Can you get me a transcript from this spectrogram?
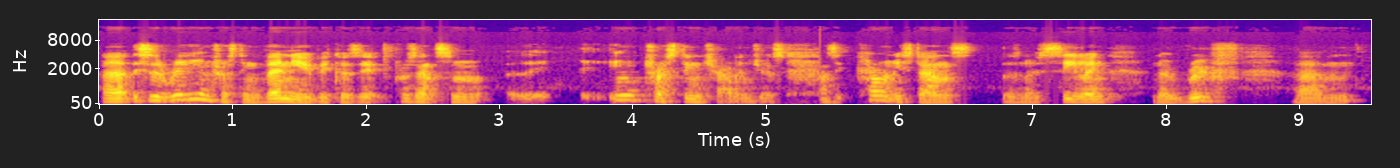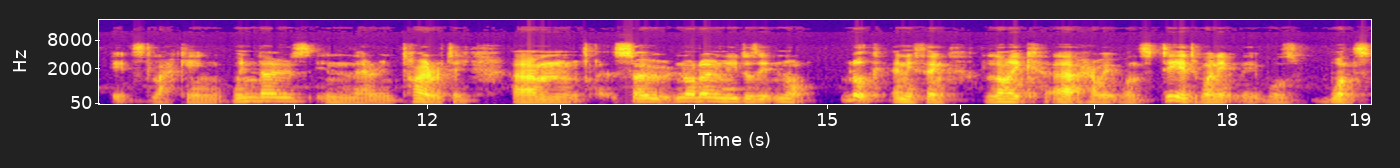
Uh, this is a really interesting venue because it presents some uh, interesting challenges. As it currently stands, there's no ceiling, no roof. Um, it's lacking windows in their entirety. Um, so not only does it not look anything like uh, how it once did when it, it was once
